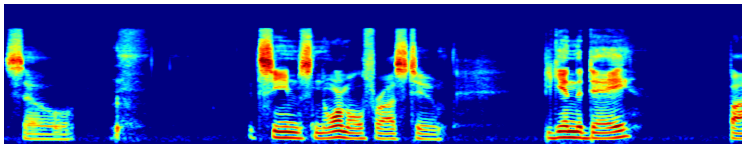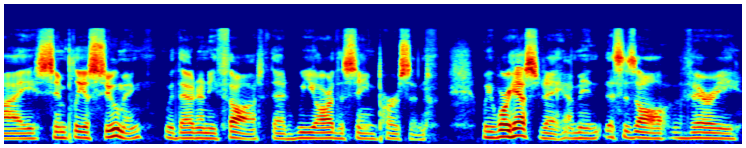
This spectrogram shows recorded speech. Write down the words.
so it seems normal for us to begin the day by simply assuming without any thought that we are the same person we were yesterday i mean this is all very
